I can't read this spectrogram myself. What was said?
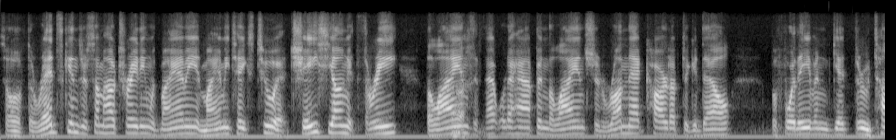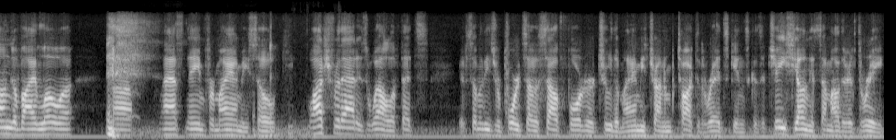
So if the Redskins are somehow trading with Miami and Miami takes Tua, Chase Young at three, the Lions, if that were to happen, the Lions should run that card up to Goodell before they even get through Tagovailoa, uh, last name for Miami. So keep, watch for that as well. If that's if some of these reports out of South Florida are true that Miami's trying to talk to the Redskins, because if Chase Young is somehow their three,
